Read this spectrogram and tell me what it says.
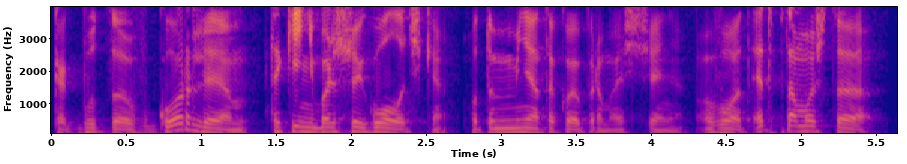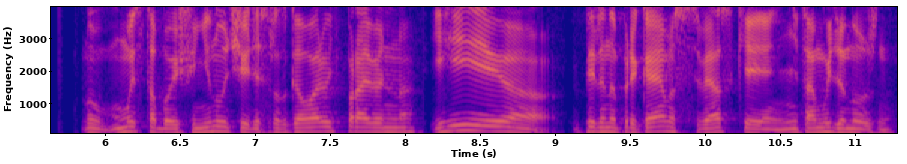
как будто в горле такие небольшие иголочки. Вот у меня такое прям ощущение. Вот. Это потому что ну, мы с тобой еще не научились разговаривать правильно, и перенапрягаем связки не там, где нужно,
